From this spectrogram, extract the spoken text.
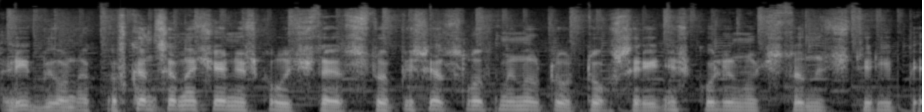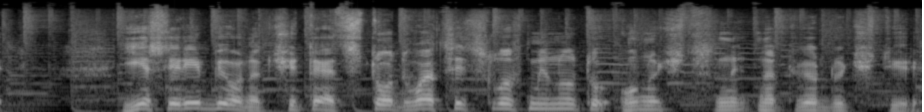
ребенок в конце начальной школы читает 150 слов в минуту, то в средней школе он учится на 4-5. Если ребенок читает 120 слов в минуту, он учится на, на твердую 4.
